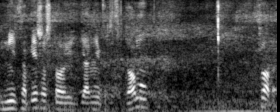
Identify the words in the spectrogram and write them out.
Nie zabierzesz, to ja nie wrócę z domu. Słabe.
